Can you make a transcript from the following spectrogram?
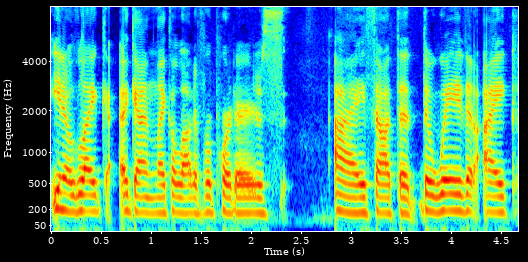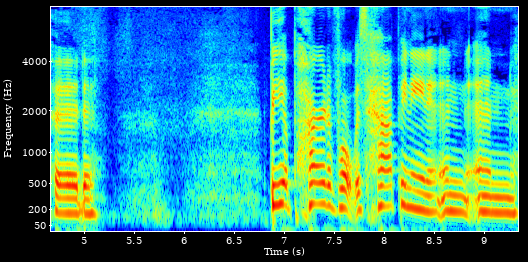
you know, like again, like a lot of reporters, I thought that the way that I could be a part of what was happening and and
